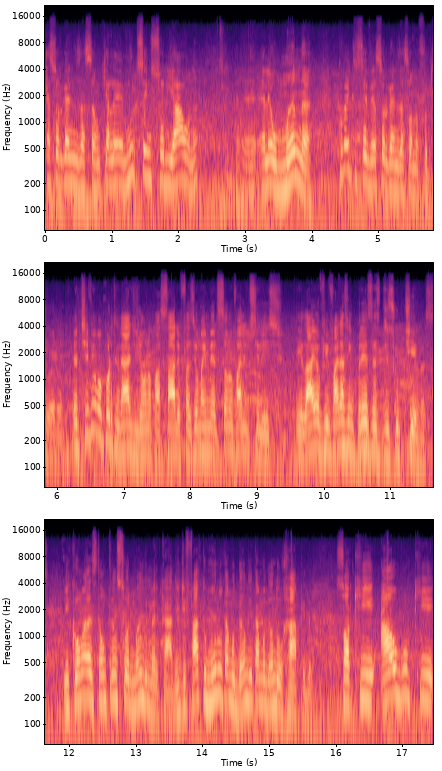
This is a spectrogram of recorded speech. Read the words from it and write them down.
essa organização que ela é muito sensorial, né? É, ela é humana. Como é que você vê essa organização no futuro? Eu tive uma oportunidade de ano passado de fazer uma imersão no Vale do Silício. E lá eu vi várias empresas disruptivas e como elas estão transformando o mercado. E de fato o mundo está mudando e está mudando rápido. Só que algo que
